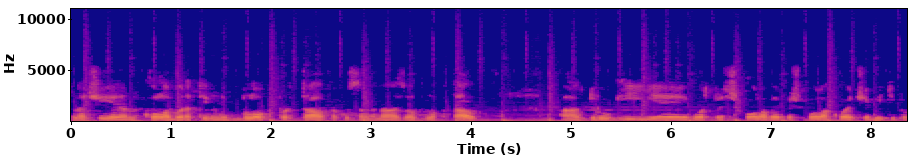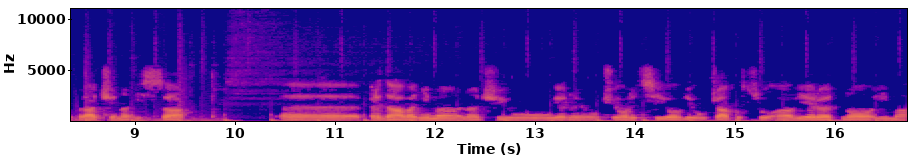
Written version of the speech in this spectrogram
znači jedan kolaborativni blog portal, kako sam ga nazvao, Blogtal, a drugi je WordPress škola, web škola koja će biti popraćena i sa e, predavanjima, znači u jednoj učionici ovdje u Čakovcu, a vjerojatno ima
